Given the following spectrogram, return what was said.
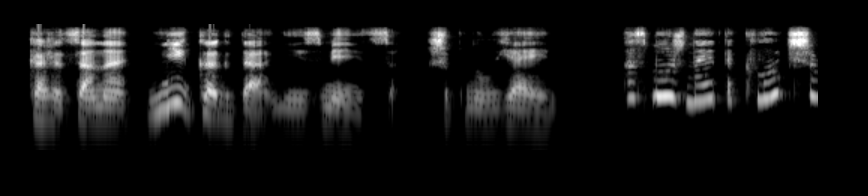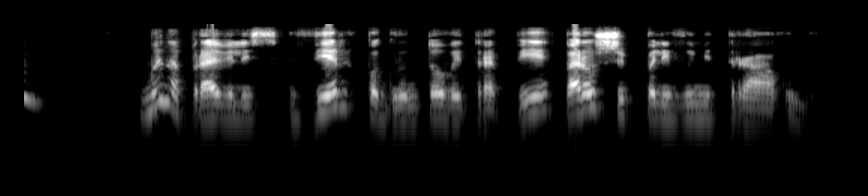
«Кажется, она никогда не изменится», — шепнул я Эми. «Возможно, это к лучшему». Мы направились вверх по грунтовой тропе, поросшей полевыми травами.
